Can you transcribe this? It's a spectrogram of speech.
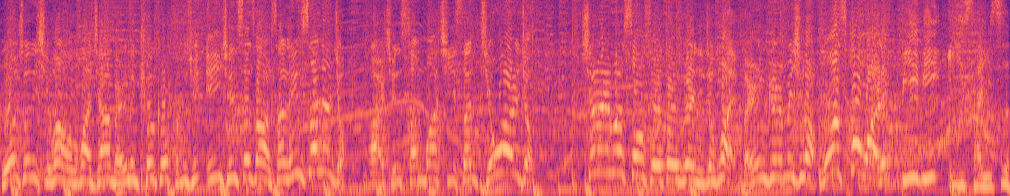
如果说你喜欢我的话，加本人的 QQ 粉丝群，一群三三二三零三六九，二群三八七三九二九。新浪微博搜索豆哥你真坏，本人个人微信号我操五二零 B B 一三一四。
